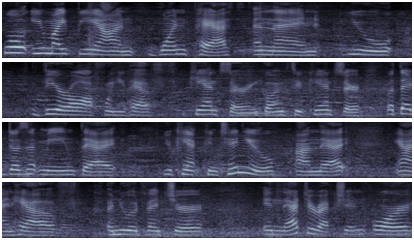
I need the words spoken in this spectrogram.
Well, you might be on one path and then you veer off when you have cancer and going through cancer, but that doesn't mean that you can't continue on that and have a new adventure in that direction, or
